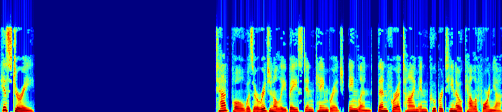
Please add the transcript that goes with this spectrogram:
History Tadpole was originally based in Cambridge, England, then for a time in Cupertino, California.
